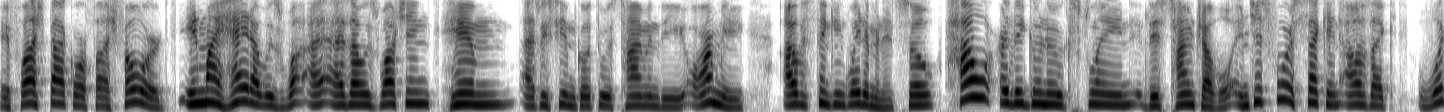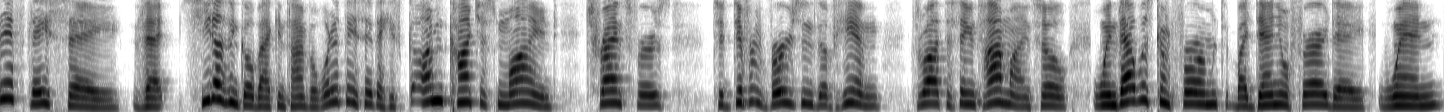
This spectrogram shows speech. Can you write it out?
a flashback or a flash forward. In my head, I was as I was watching him as we see him go through his time in the army. I was thinking, wait a minute. So how are they going to explain this time travel? And just for a second, I was like, what if they say that he doesn't go back in time, but what if they say that his unconscious mind transfers to different versions of him throughout the same timeline? So when that was confirmed by Daniel Faraday, when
